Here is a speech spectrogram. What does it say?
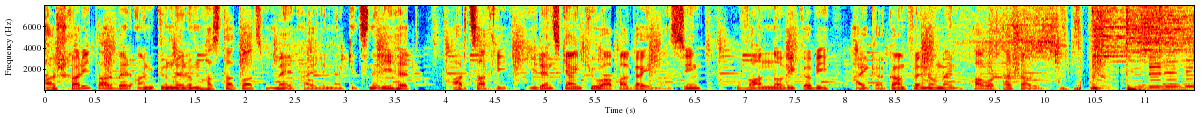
Աշխարի տարբեր անկյուններում հաստատված մեր հայրենակիցների հետ Արցախի իրենց կյանքի ու ապագայի մասին Վան Նովիկովի հայկական ֆենոմեն հաղորդաշարում։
